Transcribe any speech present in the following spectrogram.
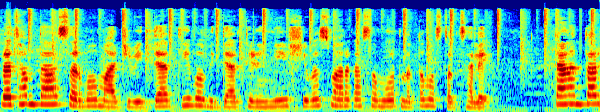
प्रथमतः सर्व माजी विद्यार्थी व विद्यार्थिनींनी शिवस्मारकासमोर नतमस्तक झाले. त्यानंतर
